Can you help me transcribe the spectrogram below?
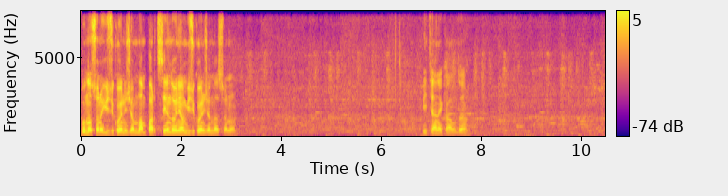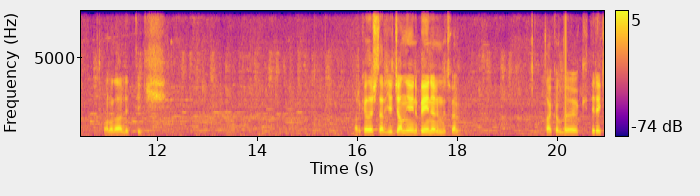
Bundan sonra yüzük oynayacağım. Lampard senin de oynayalım yüzük oynayacağım daha sonra. Bir tane kaldı. Onu da hallettik. Arkadaşlar canlı yayını beğenelim lütfen. Takıldık. Direkt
